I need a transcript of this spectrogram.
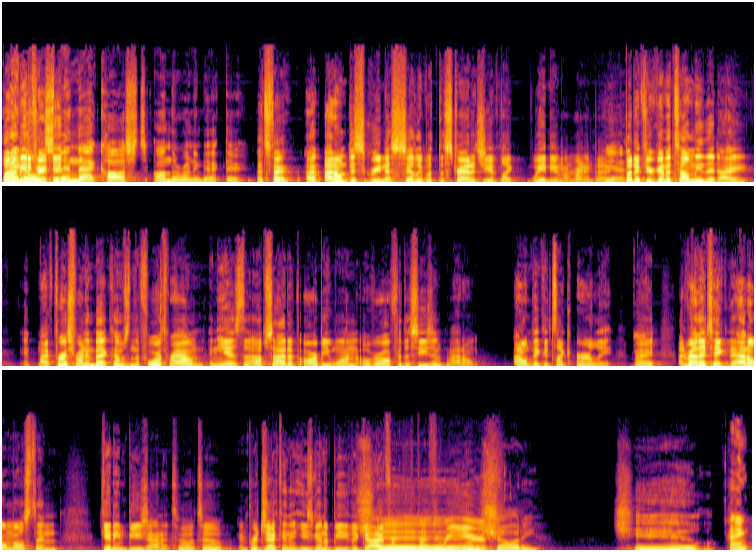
But, I I, mean, if don't you're- it- spend that cost on the running back there. That's fair. I, I don't disagree necessarily with the strategy of like waiting on running back. Yeah. But if you're going to tell me that I my first running back comes in the fourth round and he has the upside of RB one overall for the season, I don't I don't think it's like early, right? I'd rather take that almost than getting Bijan at 202 and projecting that he's going to be the guy for, for three years. Shawty. Chill. Hank,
